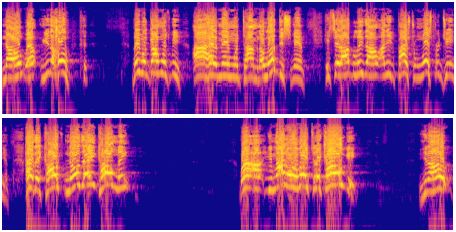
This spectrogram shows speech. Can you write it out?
No, well, you know, maybe what God wants me. I had a man one time, and I love this man. He said, I believe that I, need a pastor in West Virginia. Have they called? No, they ain't called me. Well, I, you might want to wait till they call you. You know?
